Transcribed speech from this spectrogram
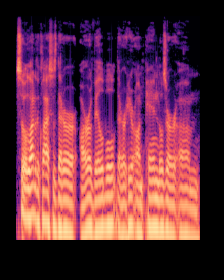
So a lot of the classes that are are available that are here on Penn, those are um,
